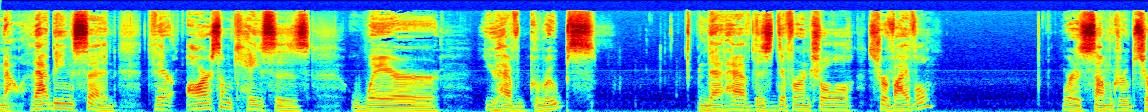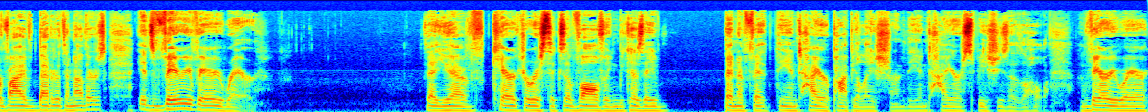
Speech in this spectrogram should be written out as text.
Now, that being said, there are some cases where you have groups that have this differential survival, whereas some groups survive better than others. It's very, very rare that you have characteristics evolving because they benefit the entire population or the entire species as a whole. Very rare,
